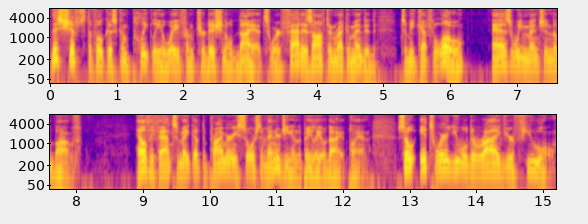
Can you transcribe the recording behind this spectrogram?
This shifts the focus completely away from traditional diets where fat is often recommended to be kept low, as we mentioned above. Healthy fats make up the primary source of energy in the paleo diet plan, so it's where you will derive your fuel.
